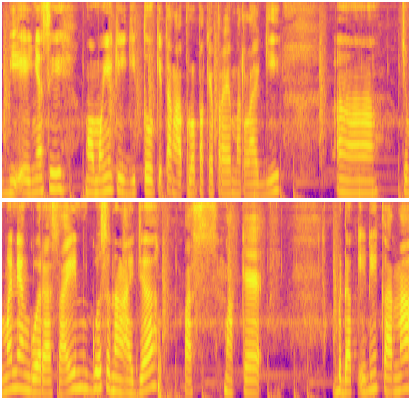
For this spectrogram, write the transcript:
BA-nya sih ngomongnya kayak gitu, kita nggak perlu pakai primer lagi. Uh, cuman yang gue rasain gue senang aja pas make bedak ini karena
